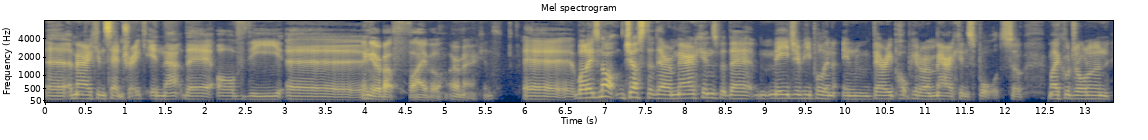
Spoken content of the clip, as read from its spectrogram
uh, American centric in that they're of the. I Uh, think there are about five are, are Americans. Uh, well, it's not just that they're Americans, but they're major people in, in very popular American sports. So Michael Jordan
